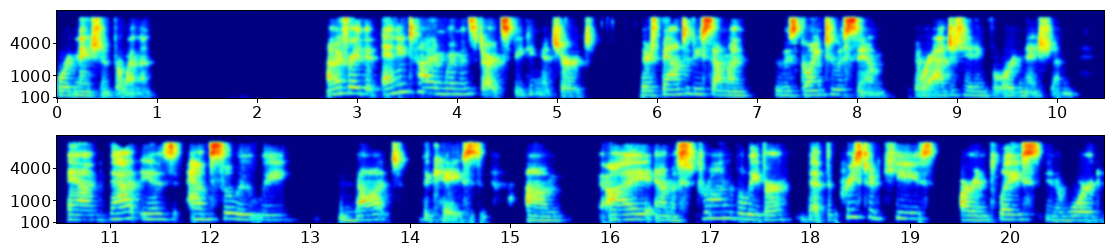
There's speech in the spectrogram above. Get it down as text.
ordination for women. I'm afraid that anytime women start speaking at church, there's bound to be someone who is going to assume that we're agitating for ordination. And that is absolutely not the case. Um, I am a strong believer that the priesthood keys are in place in a ward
